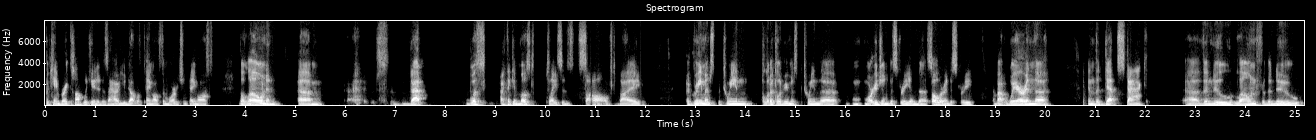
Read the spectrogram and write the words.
became very complicated as to how you dealt with paying off the mortgage and paying off the loan. And um, that was, I think, in most places solved by agreements between political agreements between the mortgage industry and the solar industry about where in the in the debt stack uh, the new loan for the new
